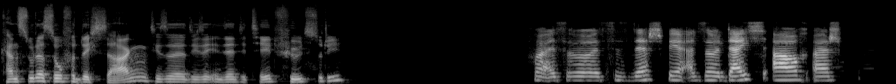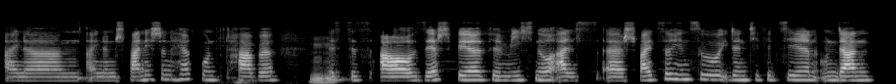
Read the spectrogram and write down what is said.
kannst du das so für dich sagen? Diese, diese Identität, fühlst du die? Also es ist sehr schwer. Also da ich auch äh, eine, einen spanischen Herkunft habe, Mhm. ist es auch sehr schwer für mich nur als äh, Schweizerin zu identifizieren und dann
